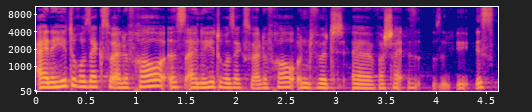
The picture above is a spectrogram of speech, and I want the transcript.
Eine heterosexuelle Frau ist eine heterosexuelle Frau und wird äh, wahrscheinlich ist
